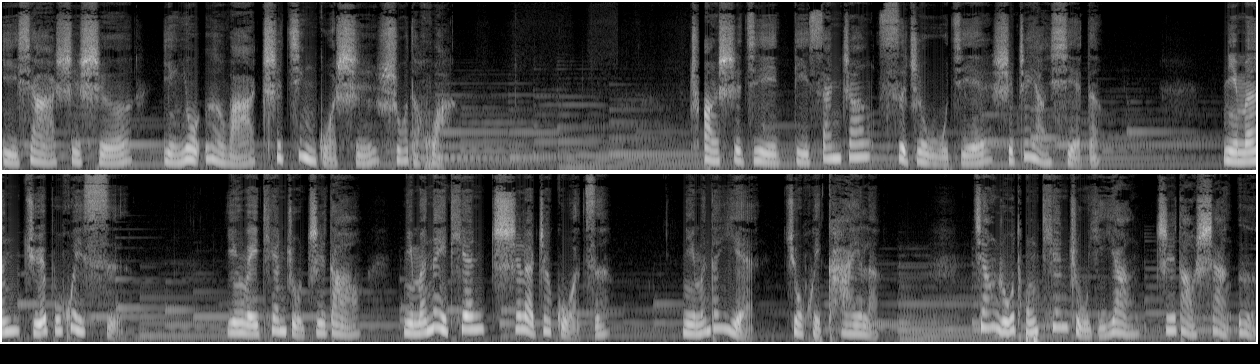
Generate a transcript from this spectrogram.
以下是蛇。引诱恶娃吃禁果时说的话，《创世纪》第三章四至五节是这样写的：“你们绝不会死，因为天主知道你们那天吃了这果子，你们的眼就会开了，将如同天主一样知道善恶。”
